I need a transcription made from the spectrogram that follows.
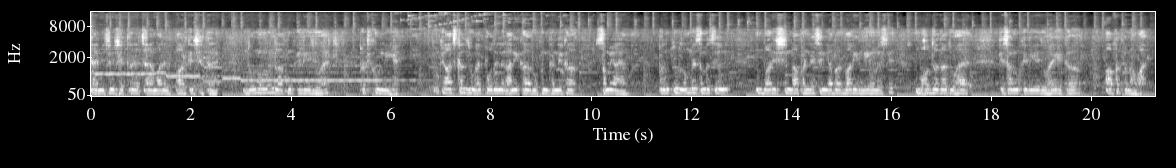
चाहे निचले क्षेत्र है चाहे हमारे पहाड़ के क्षेत्र हैं, दोनों इलाकों के लिए जो है प्रतिकूल नहीं है। क्योंकि आजकल जो है पौधे लगाने का, रोपण करने का समय आया हुआ है। परंतु लंबे समय से बारिश ना पड़ने से या बर्फबारी नहीं होने से बहुत ज़्यादा जो है किसानों के लिए जो है एक आफत बना हुआ है।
